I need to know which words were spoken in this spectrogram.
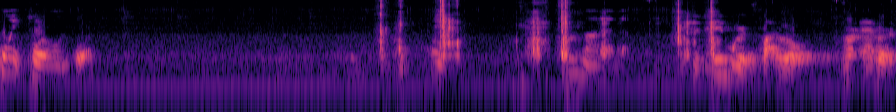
Point 414. Hang on. It's not adding up. It's an inward spiral. Forever.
